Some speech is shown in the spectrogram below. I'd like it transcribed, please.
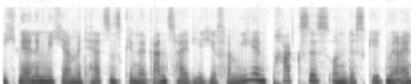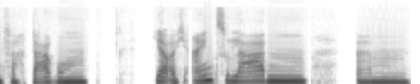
ich nenne mich ja mit Herzenskinder ganzheitliche Familienpraxis und es geht mir einfach darum, ja, euch einzuladen, ähm,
